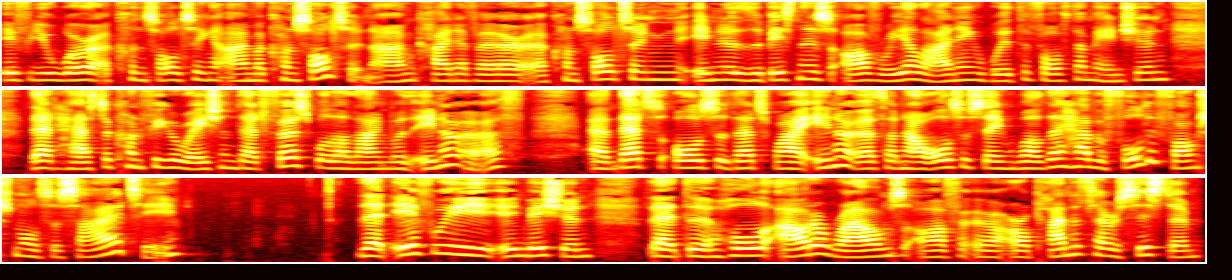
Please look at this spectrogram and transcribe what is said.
if you were a consulting, I'm a consultant. I'm kind of a, a consultant in the business of realigning with the fourth dimension that has the configuration that first will align with inner earth. And that's also that's why inner earth are now also saying, well, they have a fully functional society that if we envision that the whole outer realms of uh, our planetary system,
